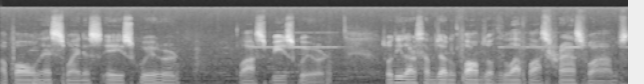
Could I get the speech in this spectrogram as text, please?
upon s minus a squared plus b squared. So these are some general forms of the Laplace transforms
